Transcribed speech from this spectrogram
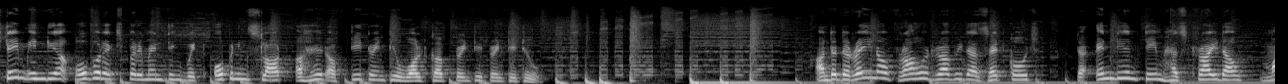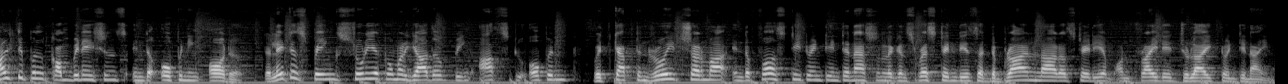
Team India over experimenting with opening slot ahead of T20 World Cup 2022? Under the reign of Rahul Dravid as head coach, the Indian team has tried out multiple combinations in the opening order. The latest being Surya Kumar Yadav being asked to open with captain Rohit Sharma in the first T20 international against West Indies at the Brian Lara Stadium on Friday, July 29.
